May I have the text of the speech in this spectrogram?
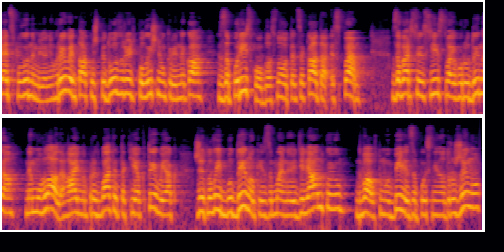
5,5 мільйонів гривень також підозрюють колишнього керівника Запорізького обласного ТЦК та СП. За версією слідства його родина не могла легально придбати такі активи, як житловий будинок із земельною ділянкою, два автомобілі записані на дружину,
